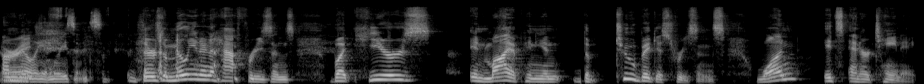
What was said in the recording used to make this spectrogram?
A all right? million reasons. There's a million and a half reasons, but here's, in my opinion, the two biggest reasons. One, it's entertaining.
